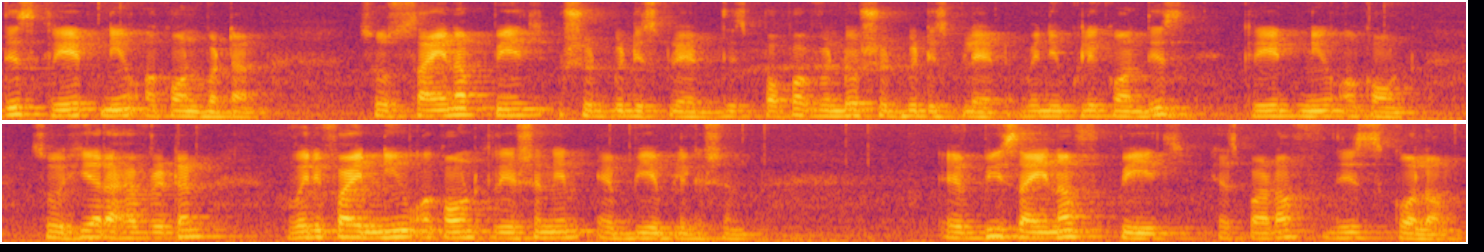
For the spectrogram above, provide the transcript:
this create new account button. So sign up page should be displayed this pop-up window should be displayed when you click on this create new account. So here i have written verify new account creation in fb application. Fb sign up page as part of this column.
